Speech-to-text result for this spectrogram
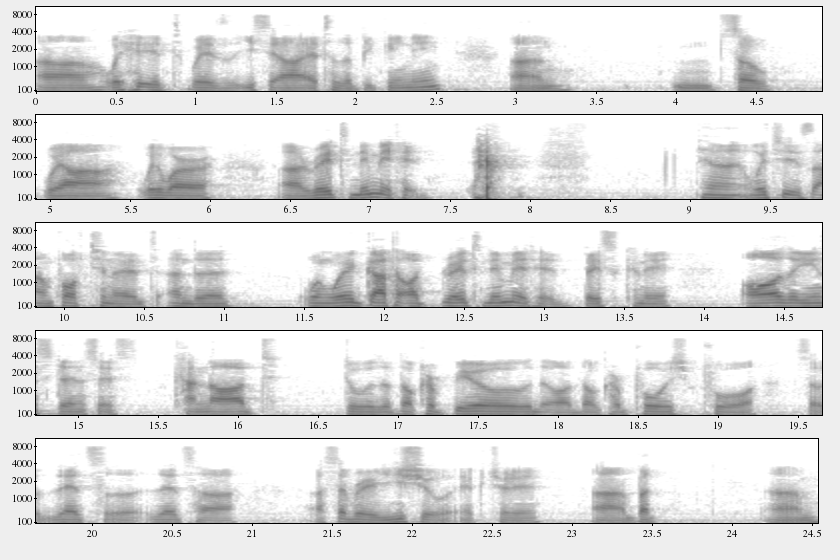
uh, we hit with ECR at the beginning. Um, so we are we were uh, rate limited, which is unfortunate. And uh, when we got rate limited, basically all the instances cannot do the Docker build or Docker push pull. So that's a, that's a, a several issue actually. Uh, but um,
